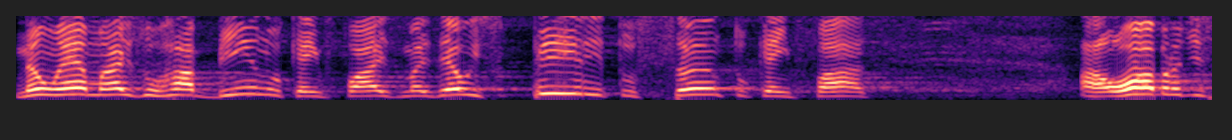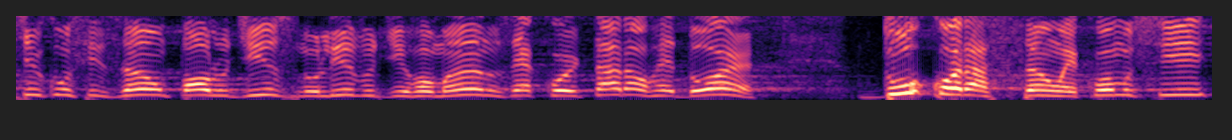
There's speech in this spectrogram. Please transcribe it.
Não é mais o rabino quem faz, mas é o Espírito Santo quem faz. A obra de circuncisão, Paulo diz no livro de Romanos, é cortar ao redor do coração, é como se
